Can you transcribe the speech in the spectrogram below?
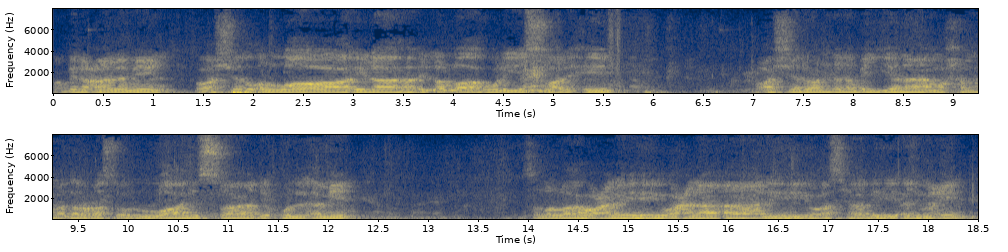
رب العالمين وأشهد أن لا إله إلا الله ولي الصالحين. وأشهد أن نبينا محمد رسول الله الصادق الأمين. صلى الله عليه وعلى آله وأصحابه أجمعين.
